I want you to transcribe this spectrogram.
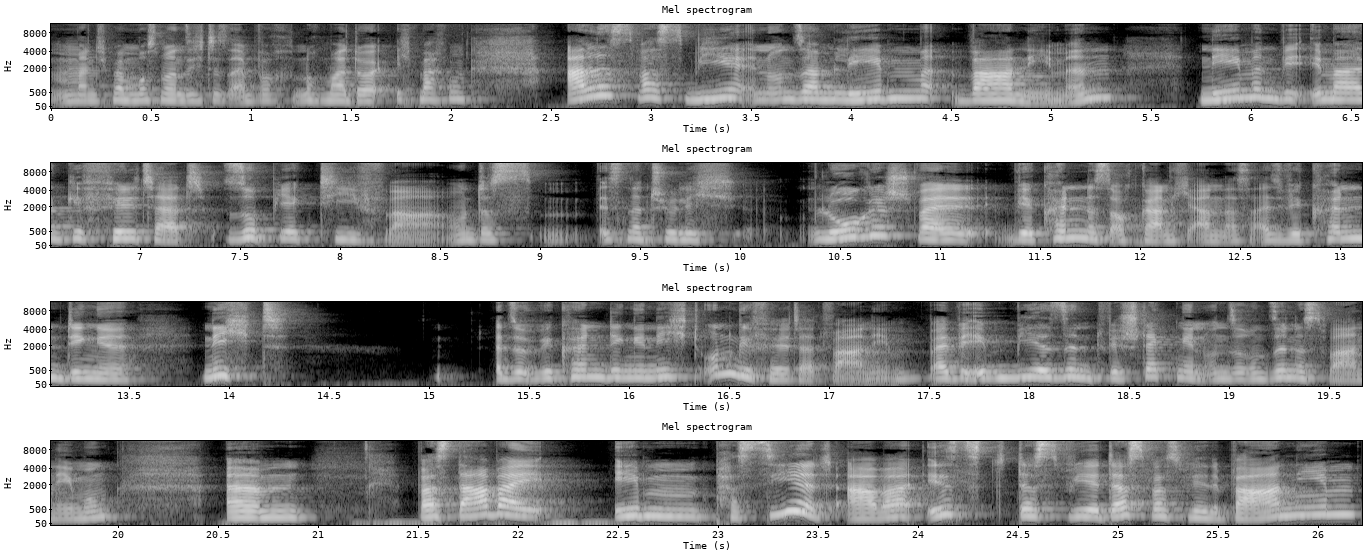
manchmal muss man sich das einfach nochmal deutlich machen, alles, was wir in unserem Leben wahrnehmen, nehmen wir immer gefiltert, subjektiv wahr. Und das ist natürlich logisch, weil wir können das auch gar nicht anders. Also wir können Dinge nicht also wir können Dinge nicht ungefiltert wahrnehmen, weil wir eben wir sind, wir stecken in unseren Sinneswahrnehmung. Ähm, was dabei eben passiert aber, ist, dass wir das, was wir wahrnehmen,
